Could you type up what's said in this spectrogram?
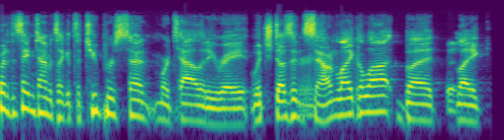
but at the same time, it's like it's a two percent mortality rate, which doesn't Sure. sound like a lot, but But- like,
